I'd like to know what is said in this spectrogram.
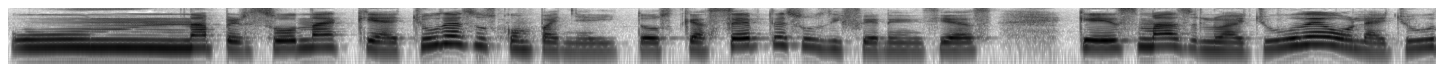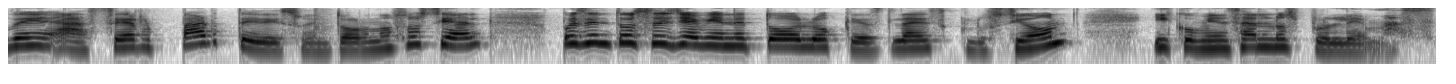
una persona que ayude a sus compañeritos, que acepte sus diferencias, que es más lo ayude o la ayude a ser parte de su entorno social, pues entonces ya viene todo lo que es la exclusión y comienzan los problemas.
